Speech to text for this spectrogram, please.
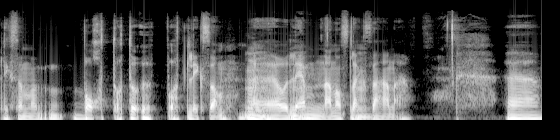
liksom bortåt och uppåt liksom. Eh, och lämna någon slags mm. här, eh,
